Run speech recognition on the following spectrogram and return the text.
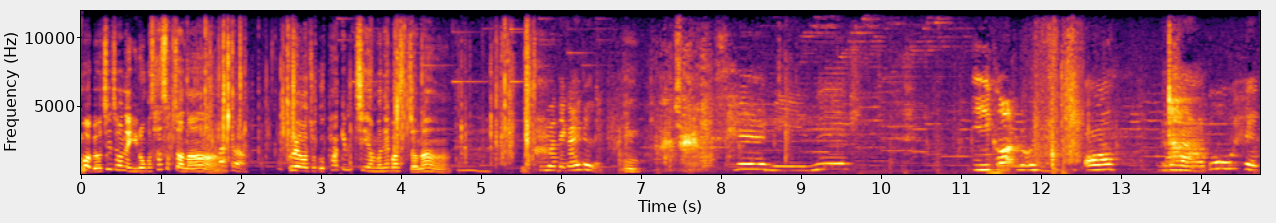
엄마 며칠 전에 이런 거 샀었잖아. 맞아 그래가지고 파김치 한번 해봤었잖아. 엄마 내가 읽을래 응. 세미는 이걸로 어 나도 해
